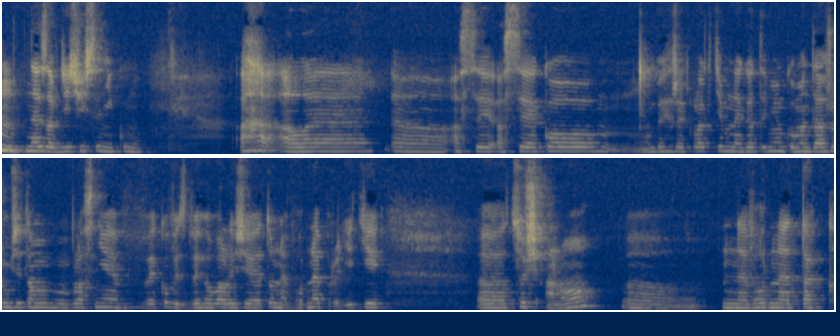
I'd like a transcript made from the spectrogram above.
nezavděčíš se nikomu. A, ale uh, asi, asi jako bych řekla k těm negativním komentářům, že tam vlastně jako vyzdvihovali, že je to nevhodné pro děti, uh, což ano, uh, nevhodné tak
